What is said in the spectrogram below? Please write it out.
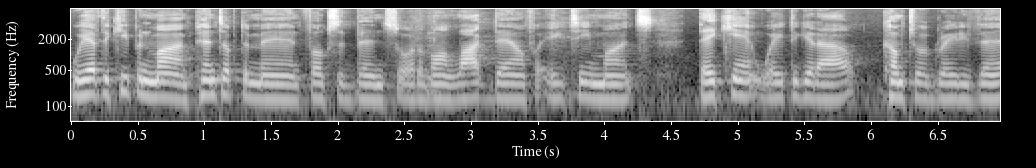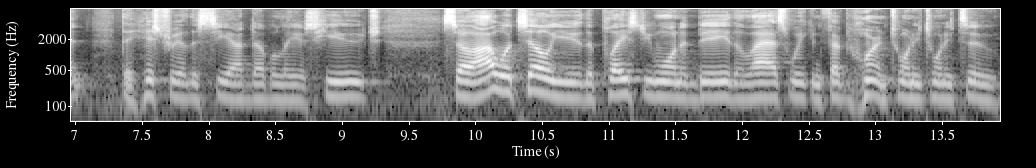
We have to keep in mind pent up demand. Folks have been sort of on lockdown for 18 months. They can't wait to get out, come to a great event. The history of the CIAA is huge. So I will tell you the place you want to be the last week in February in 2022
